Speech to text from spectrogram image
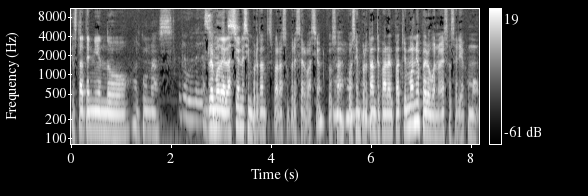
está teniendo algunas Remodelaciones. remodelaciones importantes para su preservación, cosa, cosa importante para el patrimonio, pero bueno, esa sería como,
